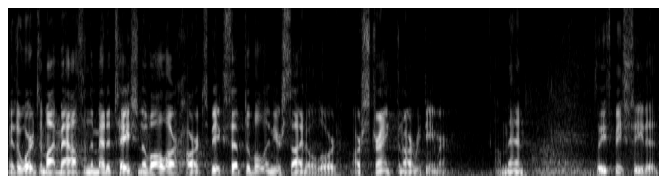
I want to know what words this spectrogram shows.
May the words of my mouth and the meditation of all our hearts be acceptable in your sight, O Lord, our strength and our Redeemer. Amen. Amen. Please be seated.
